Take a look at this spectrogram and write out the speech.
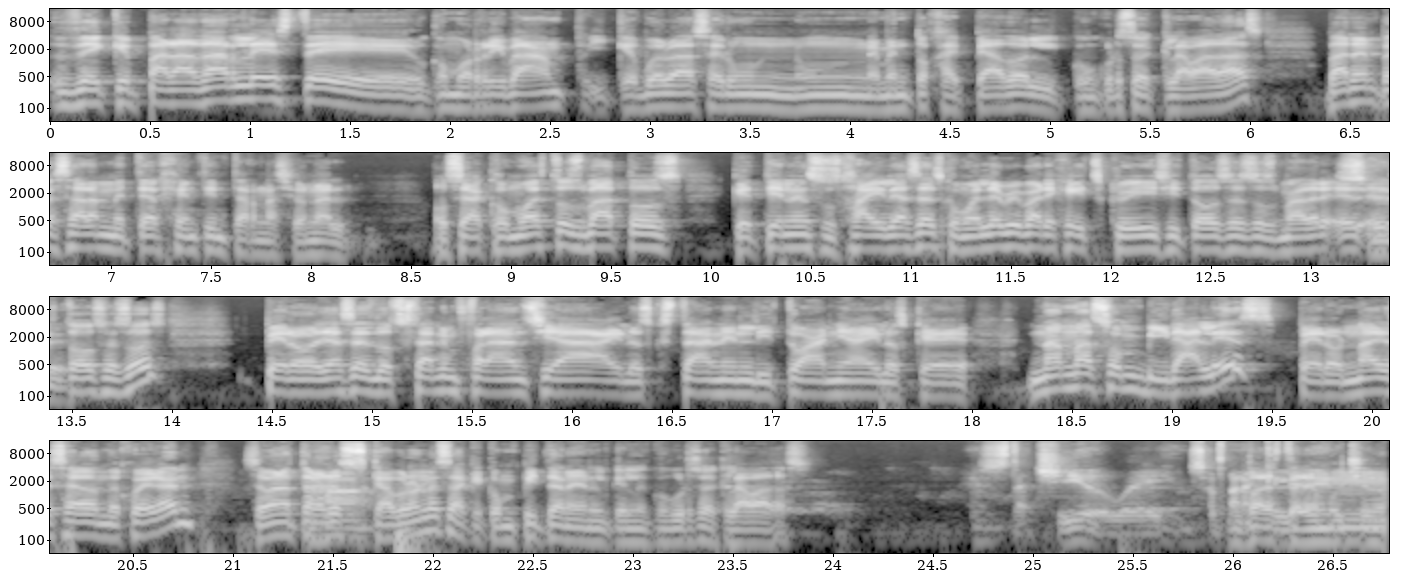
de que para darle este como revamp y que vuelva a ser un, un evento hypeado el concurso de clavadas, van a empezar a meter gente internacional. O sea, como estos vatos que tienen sus highlights, ¿sabes? Como el Everybody Hates Chris y todos esos madres, Sí. eh, todos esos. Pero ya sabes, los que están en Francia y los que están en Lituania y los que nada más son virales, pero nadie sabe dónde juegan, se van a traer a esos cabrones a que compitan en el, en el concurso de clavadas. Eso está chido, güey. O sea, para Para que den- muy chido.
